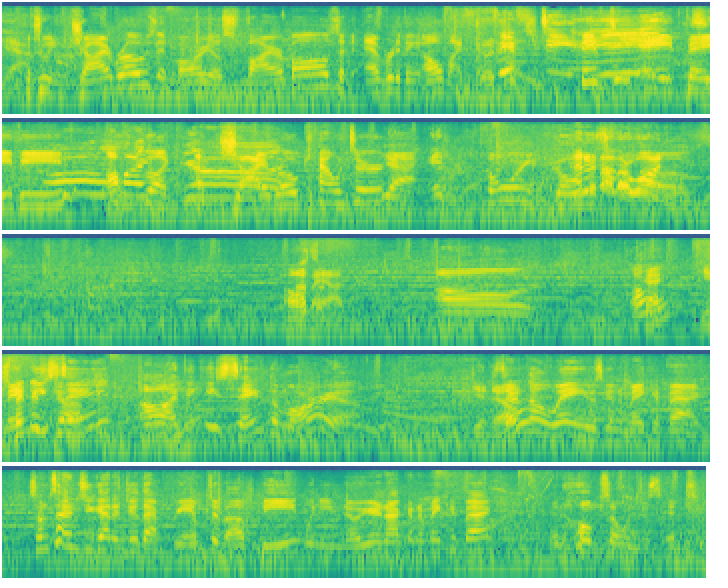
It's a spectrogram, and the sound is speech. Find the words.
Yeah. Between gyros and Mario's fireballs and everything. Oh my goodness, 58! 58 baby, Oh off my like God. a gyro counter. Yeah, and Thorn goes And another one! close. Oh That's- man. Oh. Okay, Oh, he's been his? Oh, I think he saved the Mario. You There's no way he was going to make it back. Sometimes you got to do that preemptive up B when you know you're not going to make it back and hope someone just hits you.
